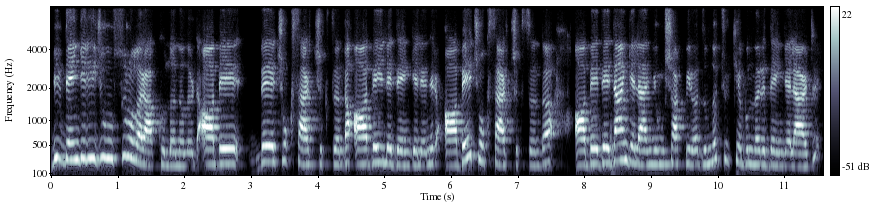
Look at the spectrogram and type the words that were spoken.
bir dengeleyici unsur olarak kullanılırdı. ABD çok sert çıktığında AB ile dengelenir. AB çok sert çıktığında ABD'den gelen yumuşak bir adımla Türkiye bunları dengelerdi.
